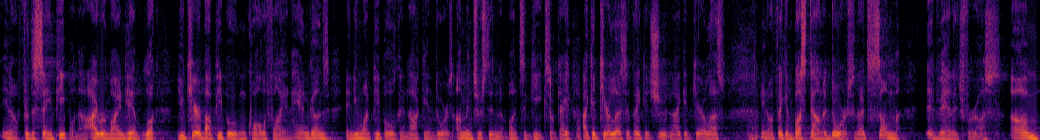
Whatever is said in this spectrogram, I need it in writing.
you know, for the same people. Now, I remind him, look, you care about people who can qualify in handguns, and you want people who can knock in doors. I'm interested in a bunch of geeks, okay? I could care less if they could shoot, and I could care less, you know, if they can bust down a door. So that's some advantage for us. Um,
